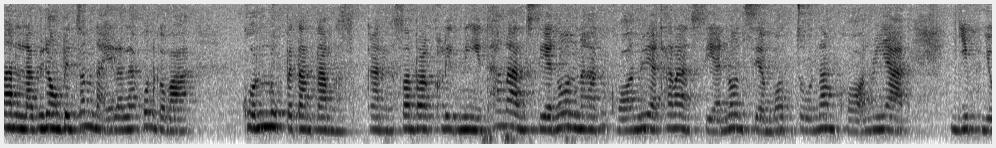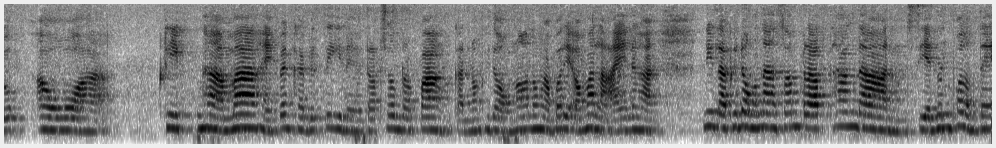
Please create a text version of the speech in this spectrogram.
นั่นละพี่น้องเป็นจังไหนแล้วลายคนก็ว่าค้นลุกไปตามๆกันสำหรับคลิปนี้ทางด้านเสียนนท์นะคะก็ขออนุญาตทางด้านเสียนนท์เสียบอสโจนํขออนุญาตหยิบยกเอาคลิปนะคะมาให้แฟนคลับเบซี่เนี่ยรับชมรับฟังกันน้องพี่น้องเนาะนะคะบ่ได้เอามาหลายนะคะนี่ล่ะพี่น้องน่าสำหรับทางด้านเสียนนท์พ่อตั้งแต่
